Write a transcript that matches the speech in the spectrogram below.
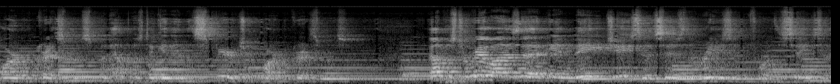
part of Christmas, but help us to get in the spiritual part of Christmas. Help us to realize that indeed Jesus is the reason for the season.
